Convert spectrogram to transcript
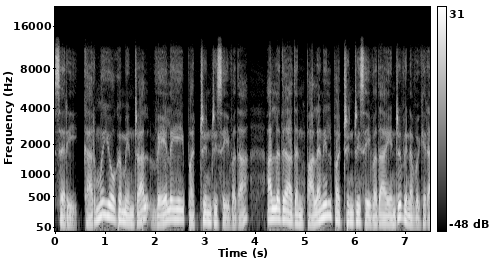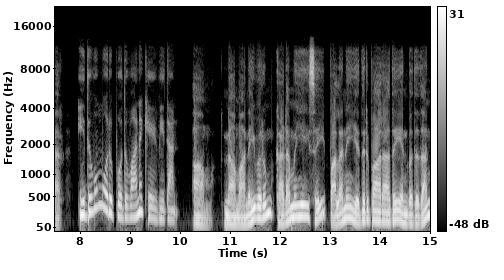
சரி கர்மயோகம் என்றால் வேலையை பற்றின்றி செய்வதா? அல்லது அதன் பலனில் பற்றின்றி செய்வதா என்று வினவுகிறார். இதுவும் ஒரு பொதுவான கேள்விதான். ஆம் நாம் அனைவரும் கடமையை செய் பலனை எதிர்பாராதே என்பதுதான்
